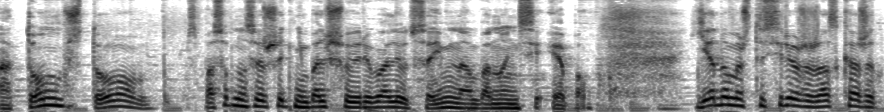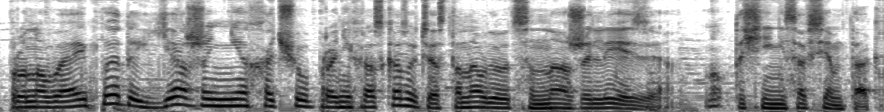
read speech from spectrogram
о том, что способно совершить небольшую революцию, а именно об анонсе Apple. Я думаю, что Сережа расскажет про новые iPad. Я же не хочу про них рассказывать и останавливаться на железе. Ну, точнее, не совсем так.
